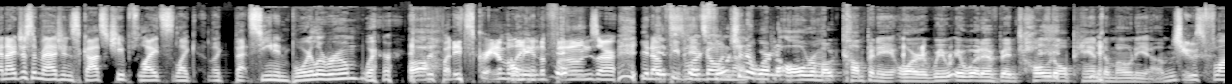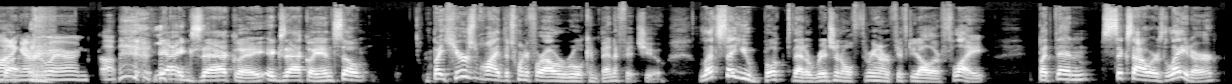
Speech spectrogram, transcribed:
And I just imagine Scott's cheap flights like like that scene in Boiler Room where oh, everybody's scrambling I mean, and the phones it, are, you know, people are going. It's fortunate we're an all remote company or we it would have been total pandemonium. Juice flying but, everywhere and uh, Yeah, exactly. Exactly. And so but here's why the 24 hour rule can benefit you. Let's say you booked that original $350 flight, but then six hours later,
